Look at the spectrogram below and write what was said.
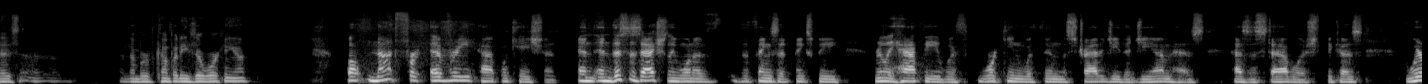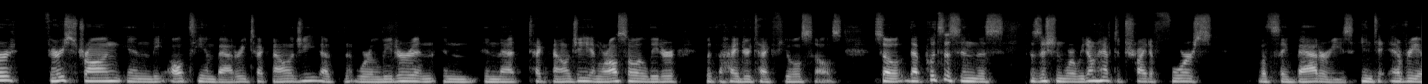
uh, a number of companies are working on? Well, not for every application. And, and this is actually one of the things that makes me really happy with working within the strategy that GM has, has established because we're very strong in the Ultium battery technology. That, that we're a leader in, in, in that technology, and we're also a leader with the Hydrotec fuel cells. So that puts us in this position where we don't have to try to force let's say batteries into every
